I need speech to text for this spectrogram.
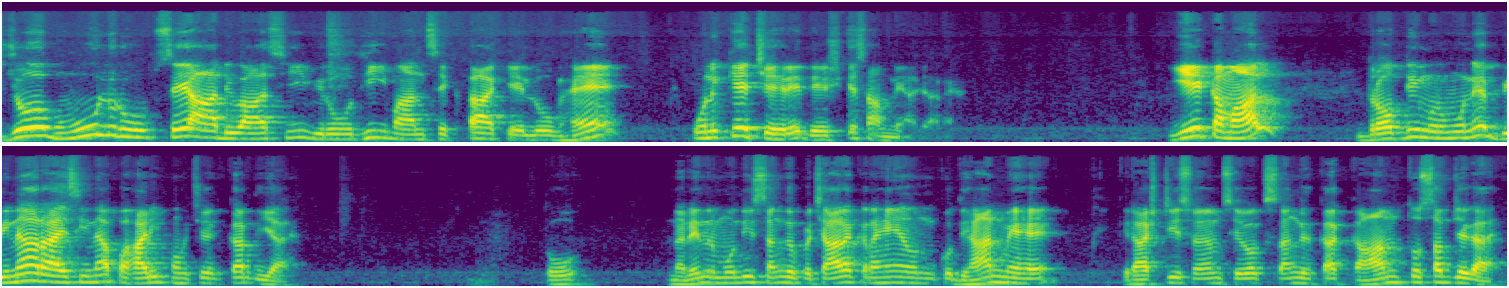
जो मूल रूप से आदिवासी विरोधी मानसिकता के लोग हैं, उनके चेहरे देश के सामने आ जा रहे हैं। ये कमाल द्रौपदी मुर्मू ने बिना रायसीना पहाड़ी पहुँचे कर दिया है। तो नरेंद्र मोदी संघ प्रचारक रहे हैं, उनको ध्यान में है कि राष्ट्रीय स्वयंसेवक संघ का काम तो सब जगह है,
